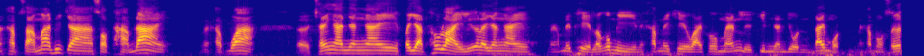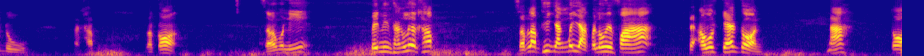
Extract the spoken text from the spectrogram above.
นะครับสามารถที่จะสอบถามได้นะครับว่าใช้งานยังไงประหยัดเท่าไหร่หรืออะไรยังไงนะครับในเพจเราก็มีนะครับใน KY Performance หรือกิมยันยนต์ได้หมดนะครับลองเซิร์ชดูนะครับแล้วก็สำหรับวันนี้เป็นหนึ่งทางเลือกครับสำหรับที่ยังไม่อยากเป็นรถไฟฟ้า แต่เอารถแก๊สก่อนนะก็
